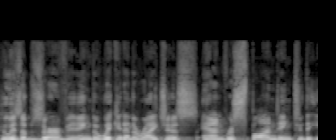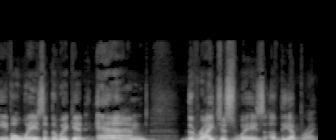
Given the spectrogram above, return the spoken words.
who is observing the wicked and the righteous and responding to the evil ways of the wicked and the righteous ways of the upright.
